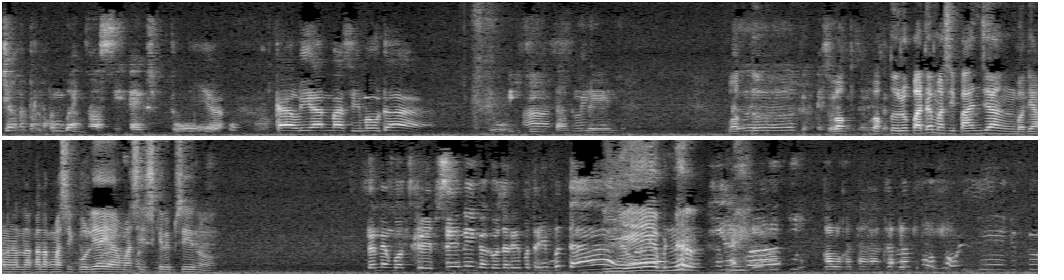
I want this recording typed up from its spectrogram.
jangan pernah membatasi explore. Iya. kalian masih muda. Asli. waktu Eh, sorry, wak- sorry, sorry, waktu sorry. lu pada masih panjang buat yang anak-anak masih kuliah yang masih skripsi no dan yang buat skripsi nih gak usah ribet-ribet dah iya bener. Iya, Eh, kalau kata jangan kadang kita foto gitu, iye gitu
